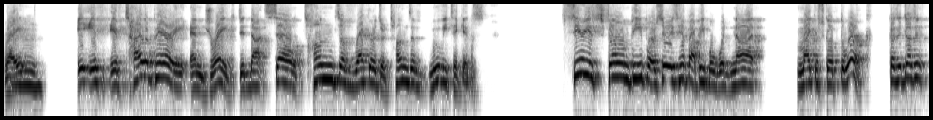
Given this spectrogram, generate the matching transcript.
Right? Mm if if Tyler Perry and Drake did not sell tons of records or tons of movie tickets, serious film people or serious hip hop people would not microscope the work because it doesn't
